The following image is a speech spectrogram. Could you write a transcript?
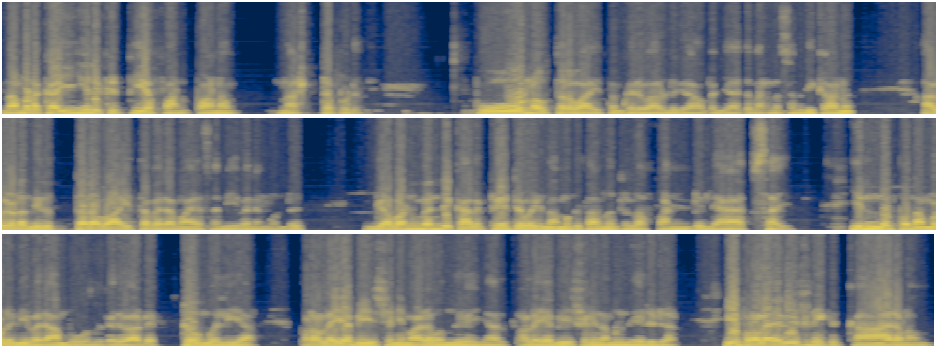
നമ്മുടെ കയ്യിൽ കിട്ടിയ പണം നഷ്ടപ്പെടുത്തി. പൂർണ ഉത്തരവാദിത്തം കരുവാരുണ്ട് ഗ്രാമപഞ്ചായത്ത് ഭരണസമിതിക്കാണ്. അവരുടെ നിരുത്തരവാദിത്തപരമായ സമീപനം കൊണ്ട് ഗവൺമെന്റ് കലക്ട്രേറ്റ് വഴി നമുക്ക് തന്നിട്ടുള്ള ഫണ്ട് ലാപ്സായി ഇന്നിപ്പോൾ നമ്മൾ ഇനി വരാൻ പോകുന്നത് കരുവാരുടെ ഏറ്റവും വലിയ പ്രളയ ഭീഷണി മഴ വന്നു കഴിഞ്ഞാൽ പ്രളയ ഭീഷണി നമ്മൾ നേരിടുകയാണ്. ഈ പ്രളയ ഭീഷണിക്ക് കാരണം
